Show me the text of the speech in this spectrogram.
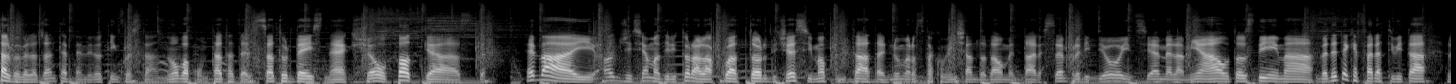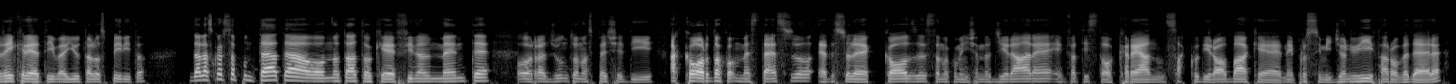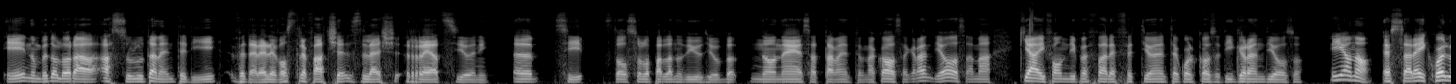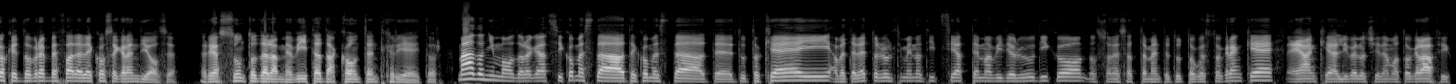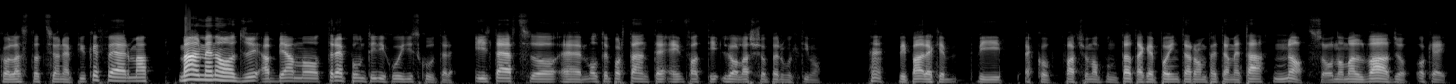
Salve bella gente e benvenuti in questa nuova puntata del Saturday Snack Show Podcast. E vai, oggi siamo addirittura alla quattordicesima puntata, il numero sta cominciando ad aumentare sempre di più insieme alla mia autostima. Vedete che fare attività ricreativa aiuta lo spirito? Dalla scorsa puntata ho notato che finalmente ho raggiunto una specie di accordo con me stesso e adesso le cose stanno cominciando a girare e infatti sto creando un sacco di roba che nei prossimi giorni vi farò vedere e non vedo l'ora assolutamente di vedere le vostre facce slash reazioni. Uh, sì, sto solo parlando di YouTube, non è esattamente una cosa grandiosa, ma chi ha i fondi per fare effettivamente qualcosa di grandioso? Io no, e sarei quello che dovrebbe fare le cose grandiose. Riassunto della mia vita da content creator. Ma ad ogni modo, ragazzi, come state? Come state? Tutto ok? Avete letto le ultime notizie a tema videoludico? Non sono esattamente tutto questo granché. E anche a livello cinematografico la situazione è più che ferma. Ma almeno oggi abbiamo tre punti di cui discutere. Il terzo è molto importante e infatti lo lascio per ultimo. Eh, vi pare che vi, ecco, faccio una puntata che poi interrompete a metà? No, sono malvagio. Ok.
